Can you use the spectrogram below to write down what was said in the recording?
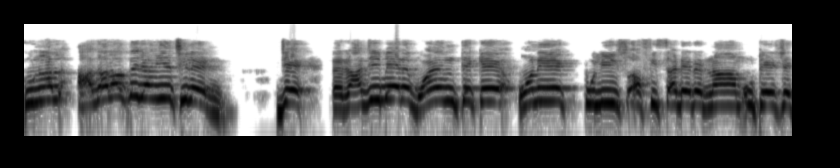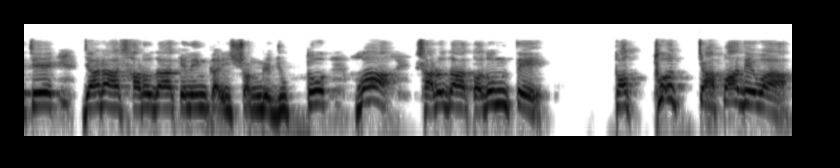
কুনাল আদালতে জানিয়েছিলেন যে রাজীবের বয়ান থেকে অনেক পুলিশ অফিসারের নাম উঠে এসেছে, যারা সারদা কেলেঙ্কারির সঙ্গে যুক্ত বা সারদা তদন্তে তথ্য চাপা দেওয়া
